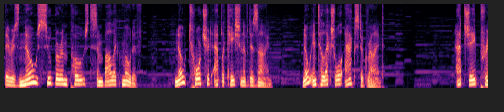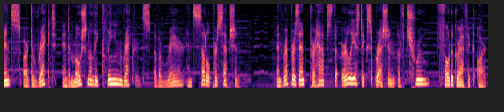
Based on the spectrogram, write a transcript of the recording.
There is no superimposed symbolic motive, no tortured application of design, no intellectual axe to grind. Atget prints are direct and emotionally clean records of a rare and subtle perception, and represent perhaps the earliest expression of true photographic art.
